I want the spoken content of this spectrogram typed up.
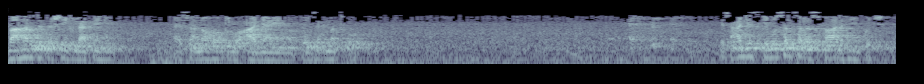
باہر سے تشریف لاتے ہیں۔ ایسا نہ ہو کہ وہ آ جائیں اور کوئی زحمت ہو۔ اس عاجز کے مسلسل اسفار ہیں کچھ۔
